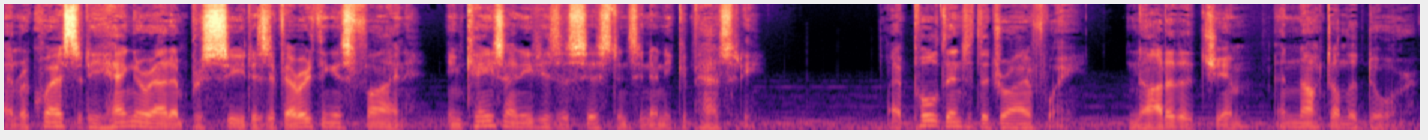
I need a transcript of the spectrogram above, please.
and requested he hang around and proceed as if everything is fine, in case I need his assistance in any capacity. I pulled into the driveway, nodded at Jim, and knocked on the door.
